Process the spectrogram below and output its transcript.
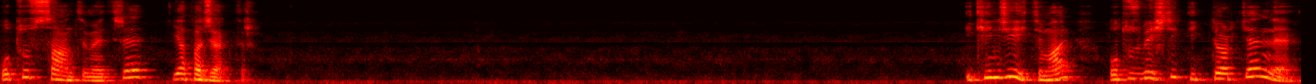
30 santimetre yapacaktır. İkinci ihtimal 35'lik dikdörtgenle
